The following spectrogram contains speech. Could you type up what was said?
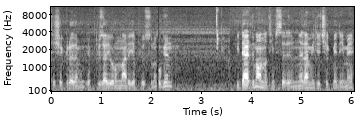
teşekkür ederim. Hep güzel yorumlar yapıyorsunuz. Bugün bir derdimi anlatayım size dedim. Neden video çekmediğimi.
